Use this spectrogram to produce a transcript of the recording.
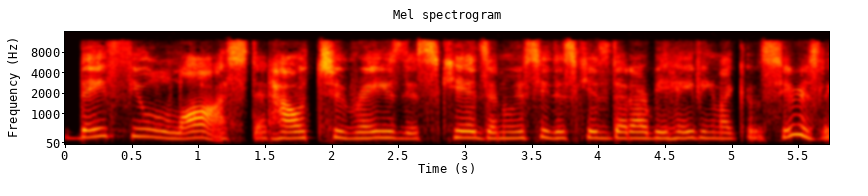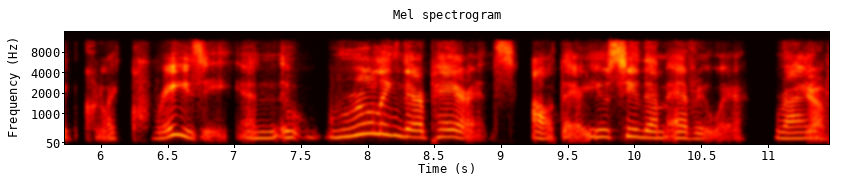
they feel lost at how to raise these kids. And we see these kids that are behaving like uh, seriously like crazy and uh, ruling their parents out there. You see them everywhere right? Yeah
